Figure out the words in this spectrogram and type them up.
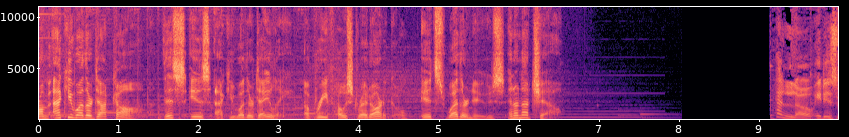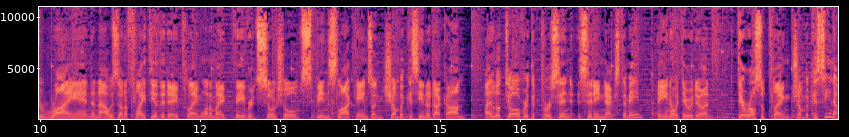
From AccuWeather.com, this is AccuWeather Daily, a brief host read article. It's weather news in a nutshell. Hello, it is Ryan, and I was on a flight the other day playing one of my favorite social spin slot games on chumbacasino.com. I looked over the person sitting next to me, and you know what they were doing? They were also playing Chumba Casino.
